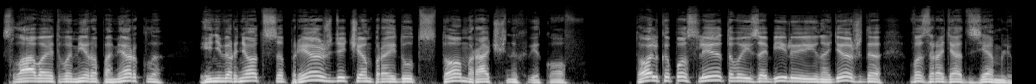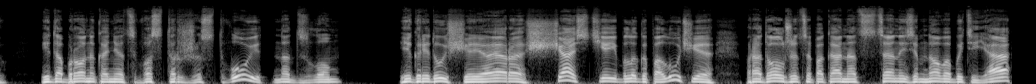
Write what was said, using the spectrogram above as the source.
Слава этого мира померкла и не вернется прежде, чем пройдут сто мрачных веков. Только после этого изобилие и надежда возродят землю, и добро, наконец, восторжествует над злом. И грядущая эра счастья и благополучия продолжится, пока над сценой земного бытия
